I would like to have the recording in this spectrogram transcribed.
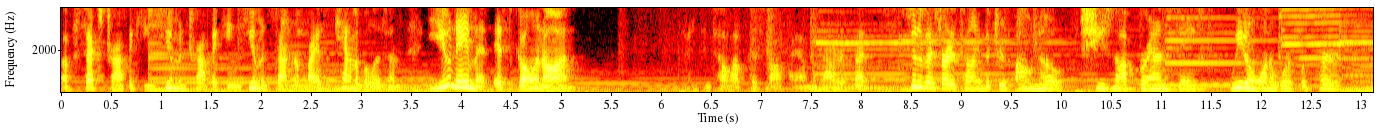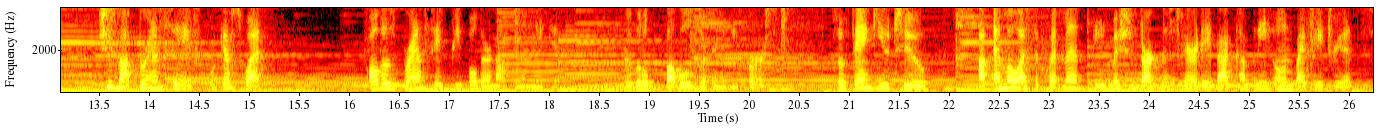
of sex trafficking, human trafficking, human sacrifice, cannibalism, you name it, it's going on can tell how pissed off I am about it. But as soon as I started telling the truth, oh no, she's not brand safe. We don't want to work with her. She's not brand safe. Well, guess what? All those brand safe people, they're not going to make it. Their little bubbles are going to be burst. So thank you to uh, MOS Equipment, the Mission Darkness Faraday Bag Company owned by Patriots.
